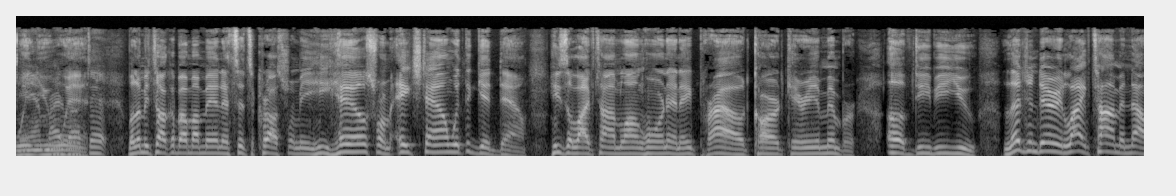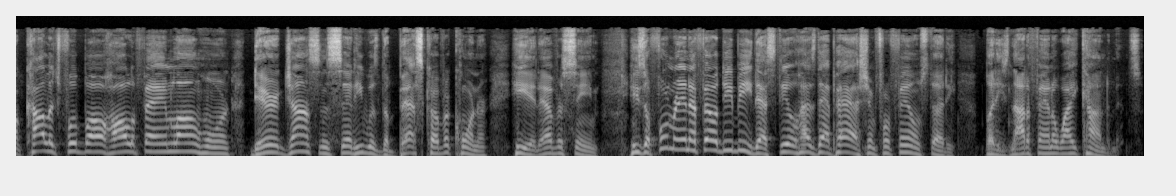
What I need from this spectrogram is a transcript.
when Damn you right win. But let me talk about my man that sits across from me. He hails from H Town with the Get Down. He's a lifetime Longhorn and a proud card carrying member of DBU. Legendary lifetime and now college football Hall of Fame Longhorn, Derrick Johnson said he was the best cover corner he had ever seen. He's a former NFL DB that still has that passion for film study, but he's not a fan of white condiments.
